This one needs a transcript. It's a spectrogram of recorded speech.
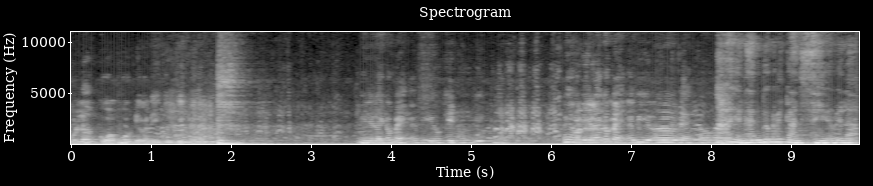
กูเริ่มกลัวพวกเดียวกันอีกจริงๆนะเนี่ยมีอะไรก็แบ่งให้พี่เขากินพี่เออมีอะไรก็แบ่งให้พี่เออแบ่งเขาไปถ้าอย่างนั้นเพื่อไม่เป็นการเสียเวลา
